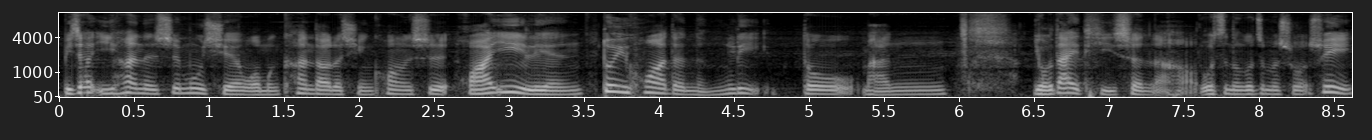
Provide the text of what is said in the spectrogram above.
比较遗憾的是，目前我们看到的情况是，华裔连对话的能力都蛮有待提升的哈，我只能够这么说。所以，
